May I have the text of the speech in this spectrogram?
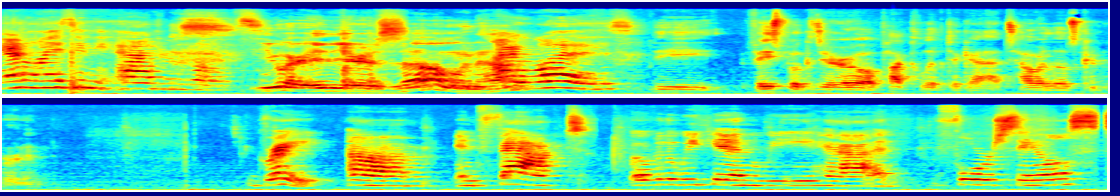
Analyzing the ad results. you are in your zone, huh? I was. the Facebook Zero apocalyptic ads, how are those converting? Great. Um, in fact, over the weekend we had four sales.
